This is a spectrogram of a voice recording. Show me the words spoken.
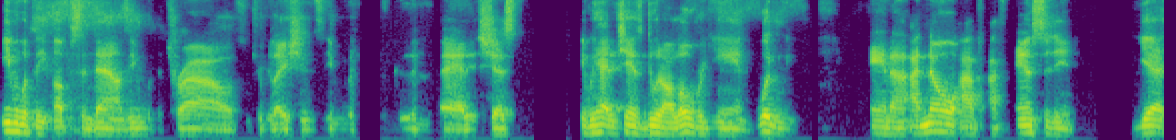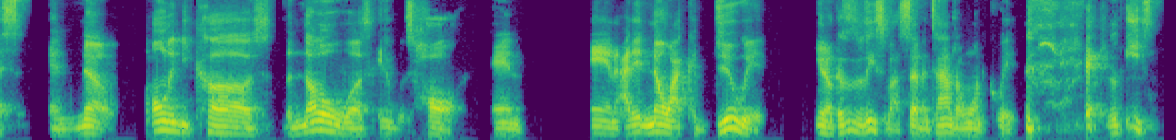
Even with the ups and downs, even with the trials and tribulations, even with the good and the bad, it's just if we had a chance to do it all over again, wouldn't we? And uh, I know I've, I've answered it yes and no, only because the no was it was hard and and I didn't know I could do it, you know, because at least about seven times I wanted to quit, at least,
